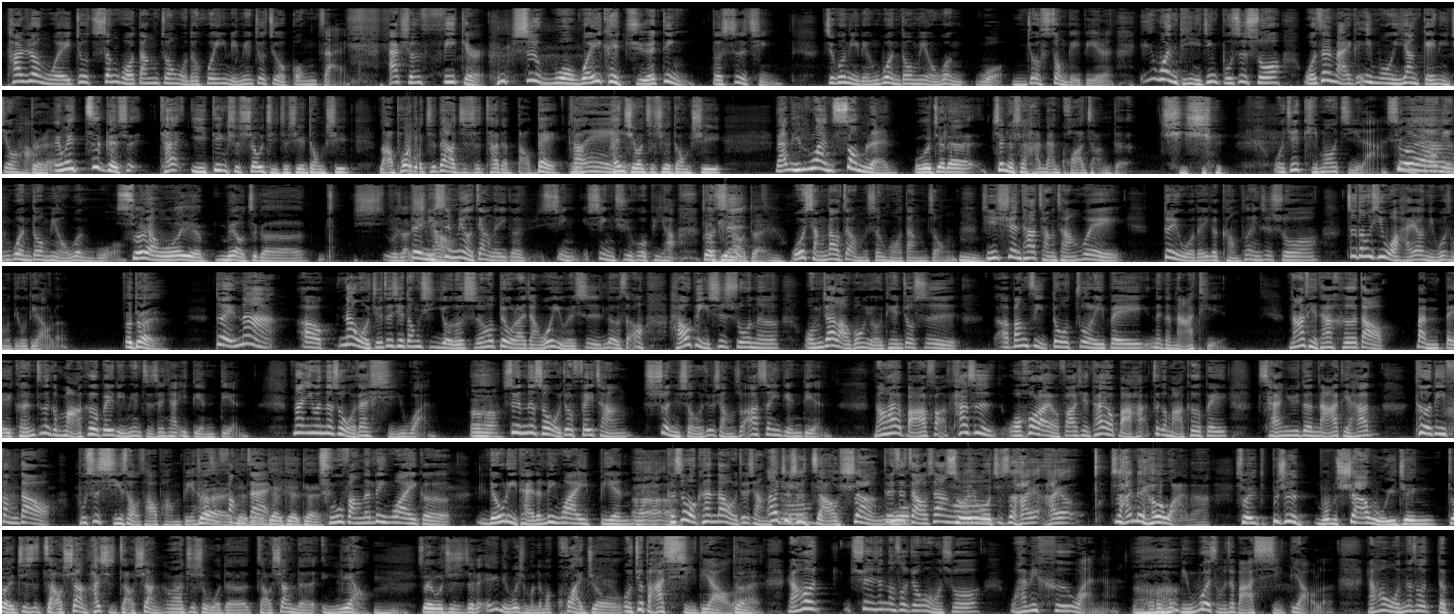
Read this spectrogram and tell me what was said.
他认为，就生活当中，我的婚姻里面就只有公仔，action figure 是我唯一可以决定的事情。结果你连问都没有问我，你就送给别人。因为问题已经不是说我再买一个一模一样给你就好了。对，因为这个是他一定是收集这些东西，老婆也知道这是他的宝贝，他很喜欢这些东西。那你乱送人，我觉得真的是还蛮夸张的。其实，我觉得 kimoji 啦，是你都连问都没有问我。虽然我也没有这个。我在对，你是没有这样的一个兴兴趣或癖好，对，癖好，对，我想到在我们生活当中，嗯，其实炫他常常会对我的一个 complaint 是说，这东西我还要，你为什么丢掉了？呃，对，对，那哦、呃，那我觉得这些东西有的时候对我来讲，我以为是垃圾哦，好比是说呢，我们家老公有一天就是呃帮自己多做了一杯那个拿铁，拿铁他喝到半杯，可能那个马克杯里面只剩下一点点。那因为那时候我在洗碗，嗯、uh-huh. 所以那时候我就非常顺手的就想说啊，剩一点点，然后他又把它放，他是我后来有发现，他有把他这个马克杯残余的拿铁，他特地放到不是洗手槽旁边，它是放在对对对厨房的另外一个琉璃台的另外一边。Uh-uh. 可是我看到我就想说，啊，这是早上，对，是早上哦，所以我就是还还要，就是还没喝完啊。所以不是我们下午已经对，就是早上还是早上啊，这是我的早上的饮料。嗯，所以我就是觉得，哎，你为什么那么快就？我就把它洗掉了。对，然后炫炫那时候就问我说：“我还没喝完呢、啊，你为什么就把它洗掉了？”然后我那时候的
